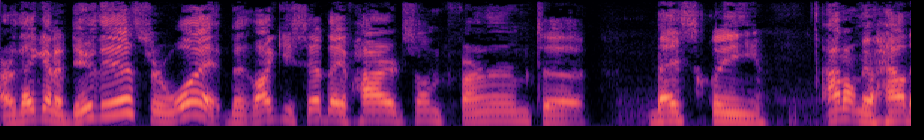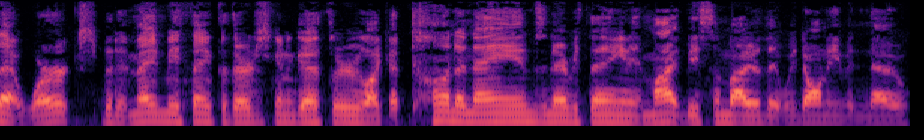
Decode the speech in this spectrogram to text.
are they going to do this or what? But like you said, they've hired some firm to basically. I don't know how that works, but it made me think that they're just going to go through like a ton of names and everything, and it might be somebody that we don't even know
